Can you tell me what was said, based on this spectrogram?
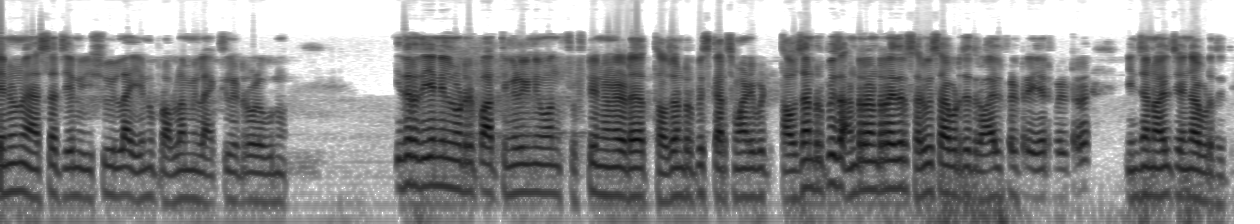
ಏನೂ ಆ್ಯಸ್ ಸಚ್ ಏನು ಇಶ್ಯೂ ಇಲ್ಲ, ಏನು ಪ್ರಾಬ್ಲಮ್ ಇಲ್ಲ ಎಕ್ಸಿಲೇಟರ್ ಒಳಗೂ ಇದ್ರದ್ದು ಏನಿಲ್ಲ ನೋಡ್ರಿಪ್ಪ ತಿಂಗಳಿಗೆ ನೀವು ಒಂದು ಫಿಫ್ಟೀನ್ ಹಂಡ್ರೆಡ್ ತೌಸಂಡ್ ರುಪೀಸ್ ಖರ್ಚು ಮಾಡಿಬಿಟ್ಟು ತೌಸಂಡ್ ರುಪೀಸ್ ಅಂಡರ್ ಅಂಡರ್ ಇದ್ರೆ ಸರ್ವಿಸ್ ಆಗ್ಬಿಡ್ತೈತ್ರಿ. Oil filter air filter engine oil change ಆಗ್ಬಿಡ್ತೈತಿ.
